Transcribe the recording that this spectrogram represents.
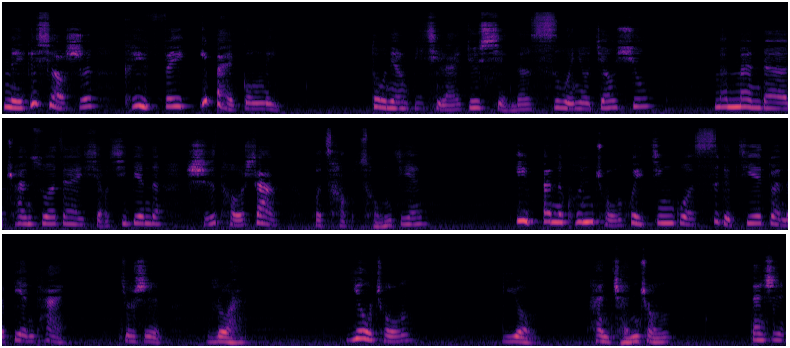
每个小时可以飞一百公里。豆娘比起来就显得斯文又娇羞，慢慢的穿梭在小溪边的石头上或草丛间。一般的昆虫会经过四个阶段的变态，就是卵、幼虫、蛹和成虫。但是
